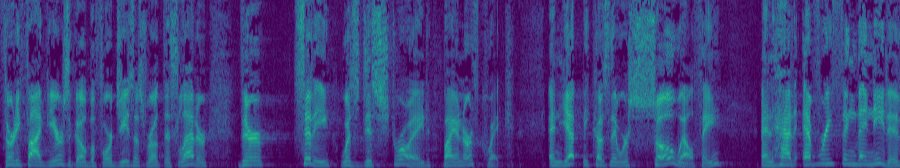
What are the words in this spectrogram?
35 years ago, before Jesus wrote this letter, their city was destroyed by an earthquake. And yet, because they were so wealthy, and had everything they needed,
